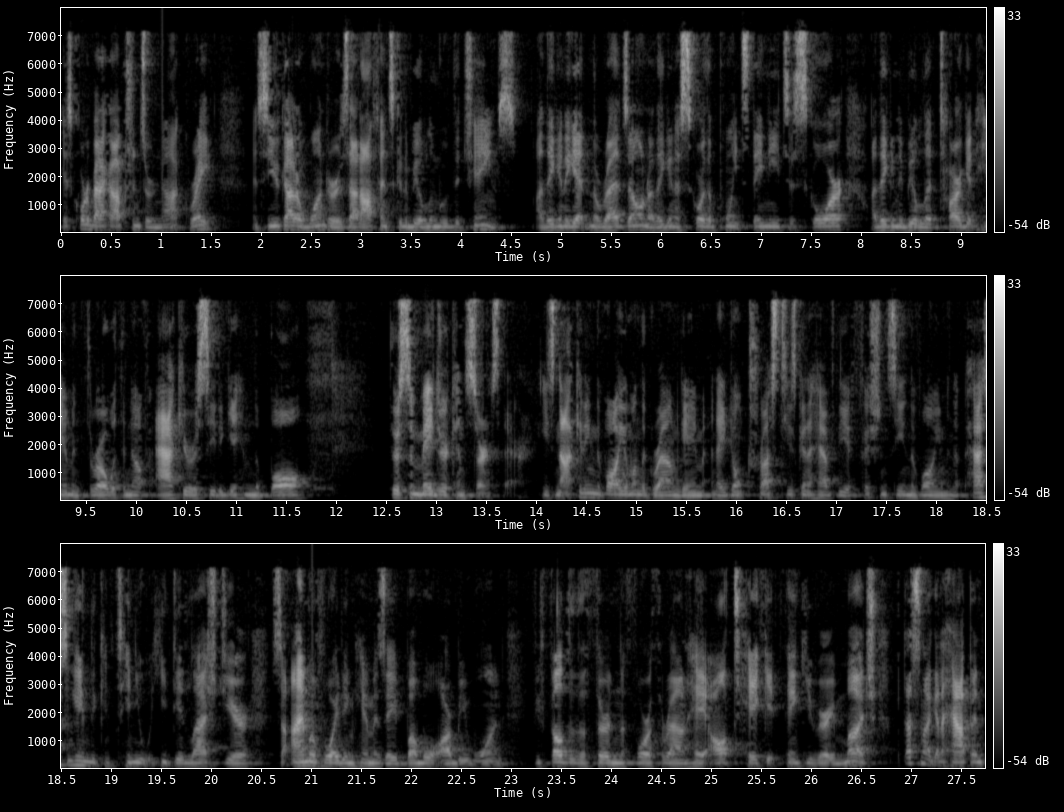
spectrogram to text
His quarterback options are not great. And so you got to wonder is that offense going to be able to move the chains? Are they going to get in the red zone? Are they going to score the points they need to score? Are they going to be able to target him and throw with enough accuracy to get him the ball? There's some major concerns there. He's not getting the volume on the ground game, and I don't trust he's going to have the efficiency and the volume in the passing game to continue what he did last year. So I'm avoiding him as a bumble RB1. If he fell to the third and the fourth round, hey, I'll take it. Thank you very much. But that's not going to happen.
